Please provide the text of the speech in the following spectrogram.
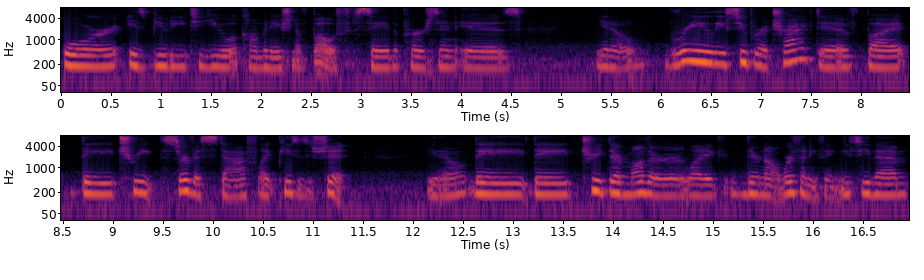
Or is beauty to you a combination of both? Say the person is, you know, really super attractive, but they treat service staff like pieces of shit. You know, they they treat their mother like they're not worth anything. You see them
